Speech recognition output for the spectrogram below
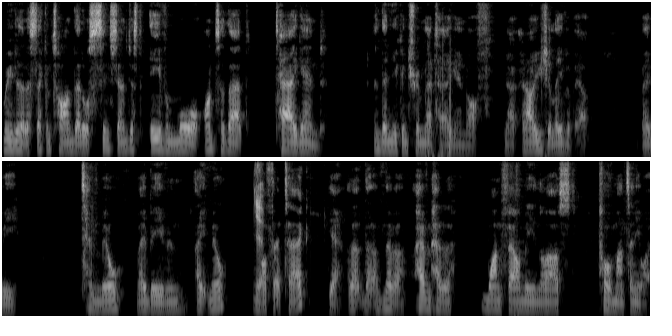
when you do that a second time that it'll cinch down just even more onto that tag end, and then you can trim that tag end off. You know, and I usually leave about maybe ten mil, maybe even eight mil Yeah. off that tag. Yeah, that, that I've never, I haven't had a one foul me in the last twelve months anyway.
